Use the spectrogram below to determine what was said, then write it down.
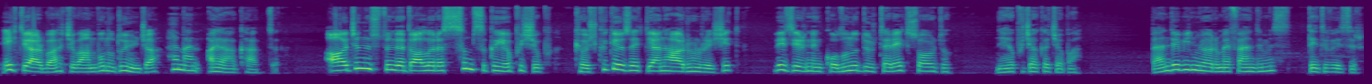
İhtiyar bahçıvan bunu duyunca hemen ayağa kalktı. Ağacın üstünde dallara sımsıkı yapışıp köşkü gözetleyen Harun Reşit, vezirinin kolunu dürterek sordu. Ne yapacak acaba? Ben de bilmiyorum efendimiz, dedi vezir.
